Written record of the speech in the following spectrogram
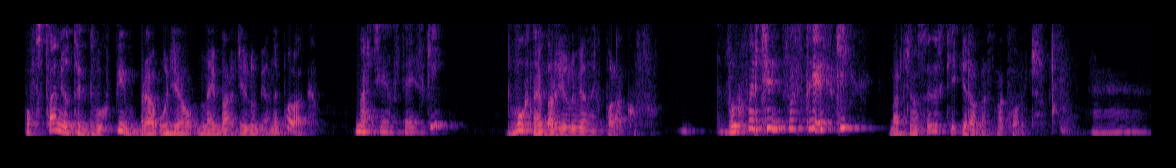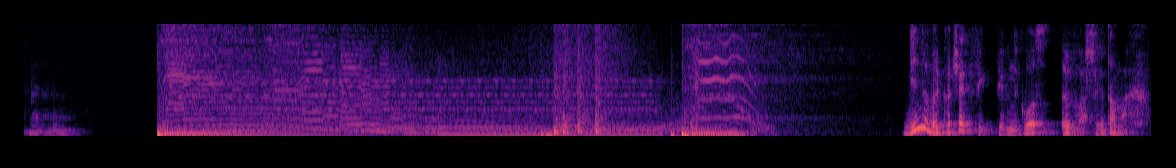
powstaniu tych dwóch piw brał udział najbardziej lubiany Polak. Marcin Ostajewski? Dwóch najbardziej lubianych Polaków. Dwóch Marcinów Ostajewskich? Marcin Osylski i Robert Makłowicz. Dzień dobry, Kociakwik. Piwny głos w Waszych domach.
